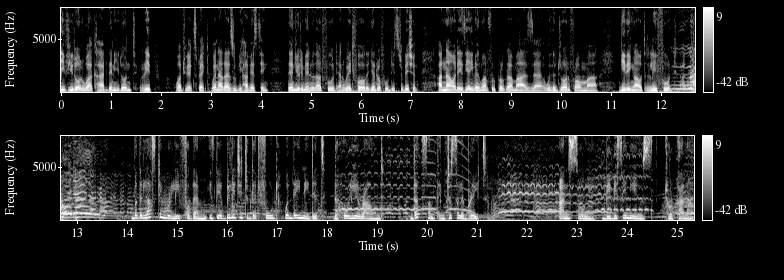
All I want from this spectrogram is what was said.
If you don't work hard, then you don't reap what you expect. When others will be harvesting, then you remain without food and wait for the general food distribution. And nowadays, yeah, even World Food Program has uh, withdrawn from uh, giving out relief food. But the lasting relief for them is the ability to get food when they need it, the whole year round. That's something to celebrate. Anne Soy, BBC News, Turkana.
